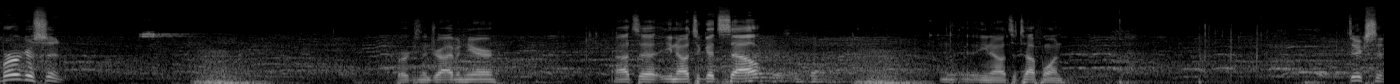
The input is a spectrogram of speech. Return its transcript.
Bergersen. Bergersen driving here. That's a you know it's a good sell. You know it's a tough one. Dixon.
